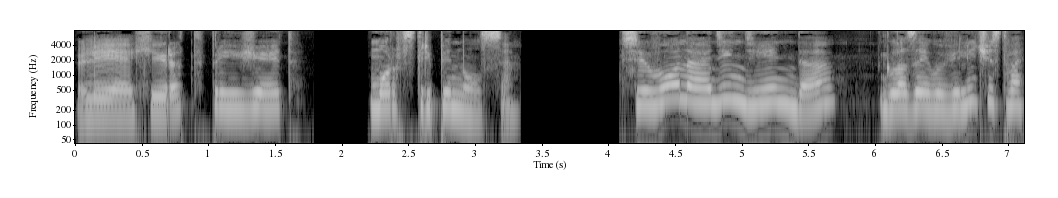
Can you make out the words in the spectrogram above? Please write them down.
Лея Хирот приезжает. Мор встрепенулся. Всего на один день, да? Глаза его величества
